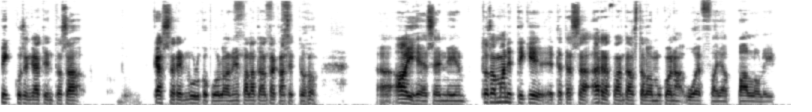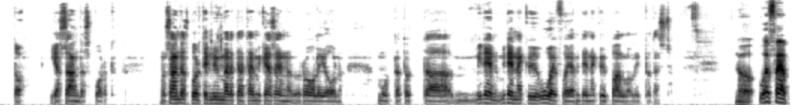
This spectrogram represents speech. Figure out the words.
pikkusen käytiin tuossa kässarin ulkopuolella, niin palataan takaisin tuohon aiheeseen, niin tuossa mainittikin, että tässä RFAn taustalla on mukana UEFA ja Palloliitto ja Santasport. No Santasportin ymmärtää, että mikä sen rooli on, mutta tota, miten, miten näkyy UEFA ja miten näkyy Palloliitto tässä? No UEFA ja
